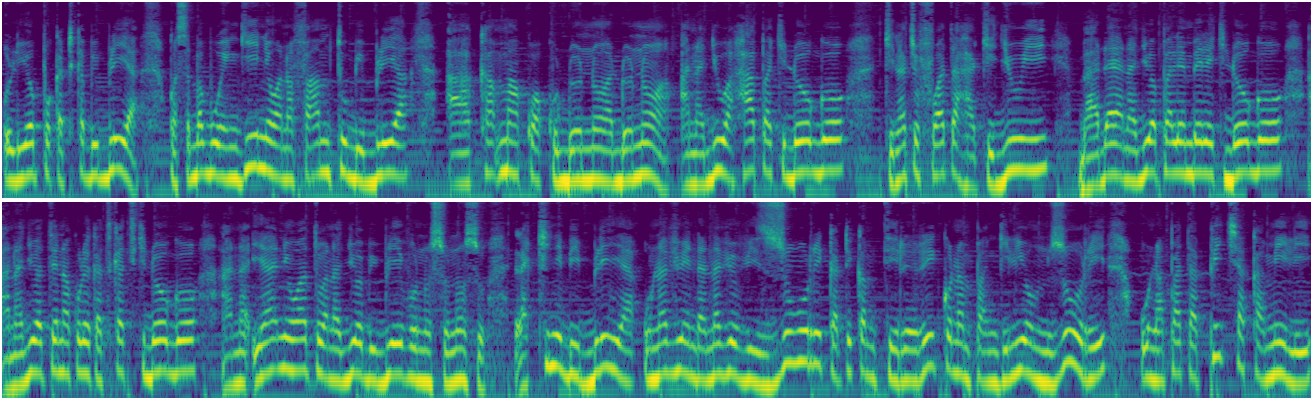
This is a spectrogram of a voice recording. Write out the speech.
uliopo katika Biblia, kwa sababu wengine wanafahamu tu Biblia uh, kama kwa kudonoa donoa, anajua hapa kidogo, kinachofuata hakijui, baadaye anajua pale mbele kidogo, anajua tena kule katikati kidogo. Ana, yani watu wanajua Biblia hivyo nusunusu, lakini Biblia unavyoenda navyo vizuri katika mtiririko na mpangilio mzuri, unapata picha kamili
